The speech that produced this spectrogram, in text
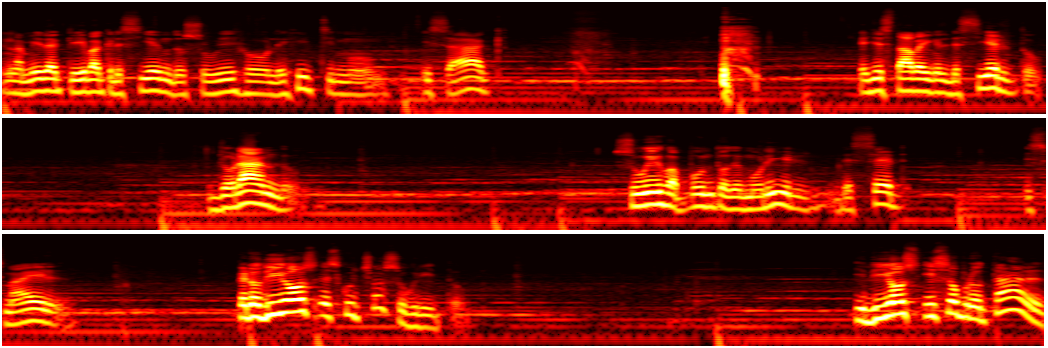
en la medida que iba creciendo su hijo legítimo, Isaac. Ella estaba en el desierto, llorando. Su hijo a punto de morir de sed, Ismael. Pero Dios escuchó su grito. Y Dios hizo brotar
